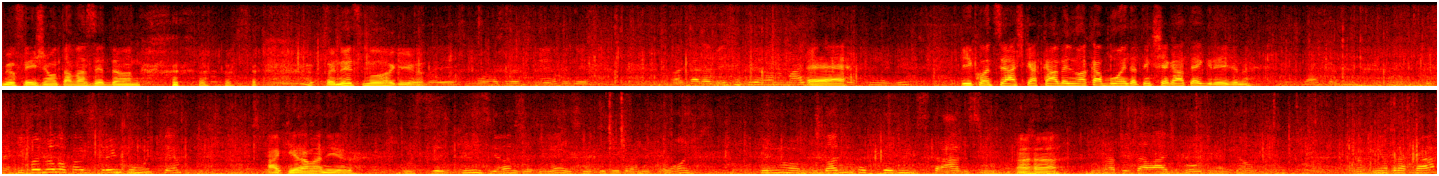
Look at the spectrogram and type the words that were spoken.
meu feijão tava azedando. Foi nesse morro aqui, ó. Foi esse morro atrás do porque vai cada vez inclinando mais é. ali. E quando você acha que acaba, ele não acabou ainda, tem que chegar até a igreja, né? Exatamente. Esse aqui foi meu local de treino por muito tempo. Eu aqui era maneiro. Uns 15 anos mais ou menos, não podia ir pra muito longe. Porque no Vitória nunca teve muita estrada assim, Aham. pra pedalar de road, né? Então, eu vinha pra cá,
